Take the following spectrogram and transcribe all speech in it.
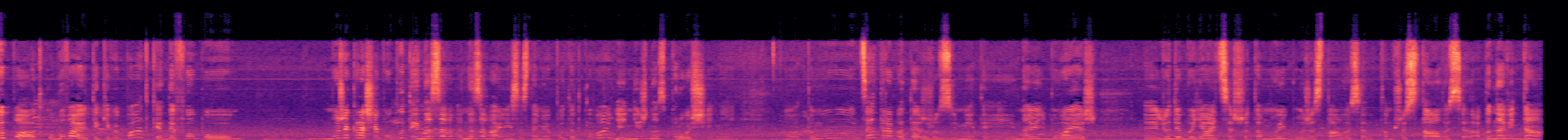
випадку. Бувають такі випадки, де ФОПу може краще побути і на, за- на загальній системі оподаткування, ніж на спрощеній. От, тому це треба теж розуміти. І навіть буває ж, люди бояться, що там ой Боже, сталося, там щось сталося. Або навіть да,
